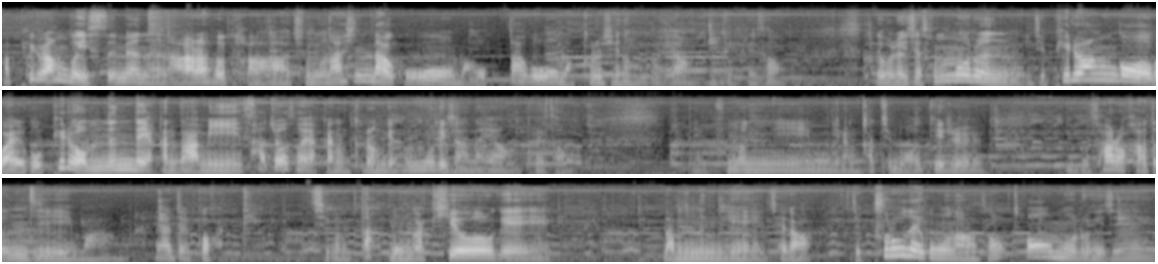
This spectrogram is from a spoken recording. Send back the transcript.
아, 필요한 거 있으면은 알아서 다 주문하신다고 막 없다고 막 그러시는 거예요. 근데 그래서 근데 원래 이제 선물은 이제 필요한 거 말고 필요 없는데 약간 남이 사줘서 약간 그런 게 선물이잖아요. 그래서 네, 부모님이랑 같이 뭐 어디를 뭐 사러 가든지 막 해야 될 것 같아요. 지금 딱 뭔가 기억에 남는 게 제가 이제 프로 되고 나서 처음으로 이제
